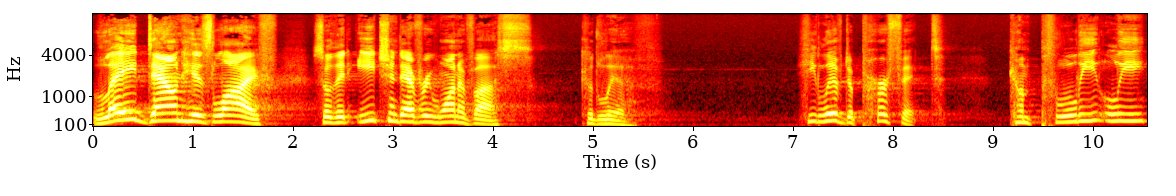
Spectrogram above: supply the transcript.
laid down his life so that each and every one of us could live. He lived a perfect, completely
